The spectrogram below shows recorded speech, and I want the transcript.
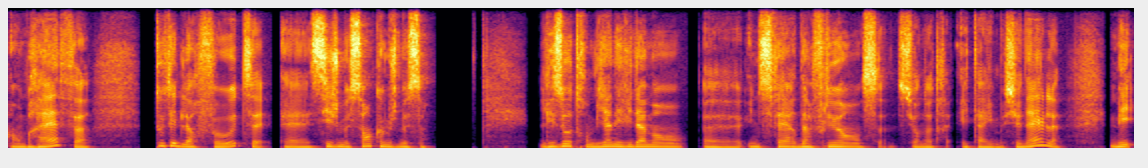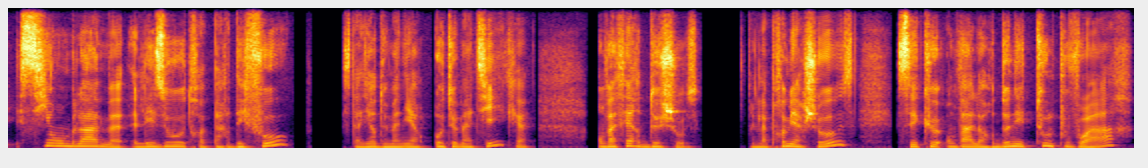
En bref, tout est de leur faute euh, si je me sens comme je me sens. Les autres ont bien évidemment euh, une sphère d'influence sur notre état émotionnel, mais si on blâme les autres par défaut, c'est-à-dire de manière automatique, on va faire deux choses. La première chose, c'est qu'on va leur donner tout le pouvoir,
